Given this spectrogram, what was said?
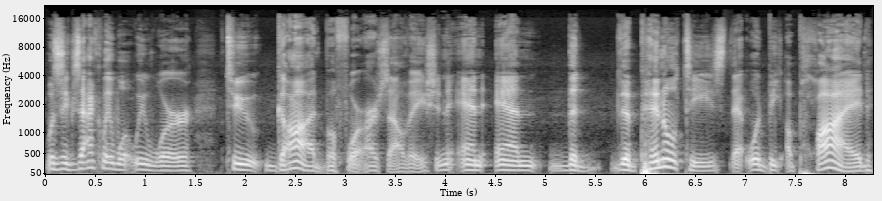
was exactly what we were to God before our salvation and and the the penalties that would be applied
